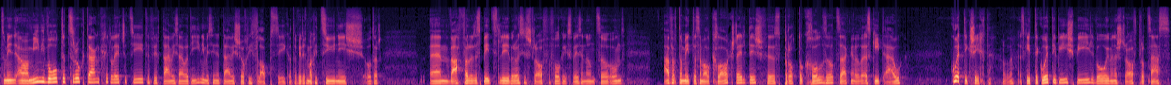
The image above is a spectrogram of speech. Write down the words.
zumindest auch an meine Worte zurückdenke in der letzten Zeit, und vielleicht teilweise auch an deine, wir sind ja teilweise schon ein bisschen flapsig oder vielleicht mache ich zynisch oder ähm, waffern ein bisschen über unser Strafverfolgungswesen und so und einfach damit das einmal klargestellt ist für das Protokoll sozusagen, oder? Es gibt auch gute Geschichten, oder? Es gibt ein gute Beispiel, wo in einem Strafprozess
